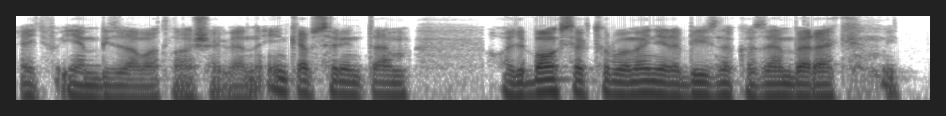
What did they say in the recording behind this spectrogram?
egy ilyen bizalmatlanság lenne. Inkább szerintem, hogy a bankszektorban mennyire bíznak az emberek, itt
